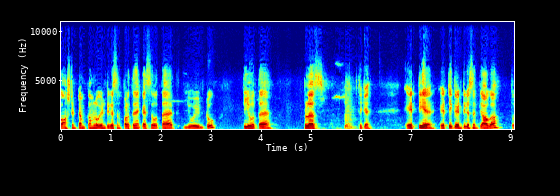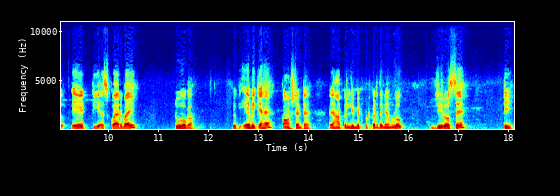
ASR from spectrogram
कांस्टेंट टर्म का हम लोग इंटीग्रेशन पढ़ते हैं, कैसे होता है? यू इंटू टी होता है प्लस ठीक है? एट्टी है। एट्टी का इंटीग्रेशन क्या होगा? तो a t square by two होगा। क्योंकि ए भी क्या है? कांस्टेंट है। यहाँ पे लिमिट पुट कर देंगे हम लोग ज़ीरो से टी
